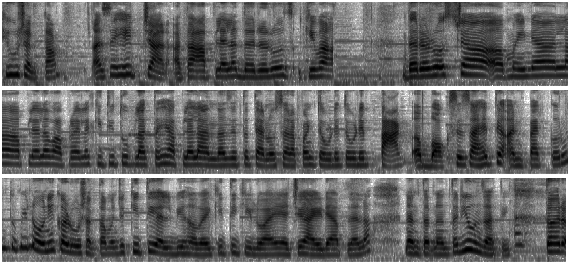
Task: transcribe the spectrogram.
ठेवू शकता. असे हे चार. आता आपल्याला दररोज किंवा दररोजच्या महिन्याला आपल्याला वापरायला किती तूप लागतं हे आपल्याला अंदाज येतं. त्यानुसार आपण तेवढे तेवढे पॅक बॉक्सेस आहेत ते अनपॅक करून तुम्ही लोणी कढवू शकता. म्हणजे किती एल बी हवं आहे किती किलो आहे याची आयडिया आपल्याला नंतर नंतर येऊन जाते. तर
